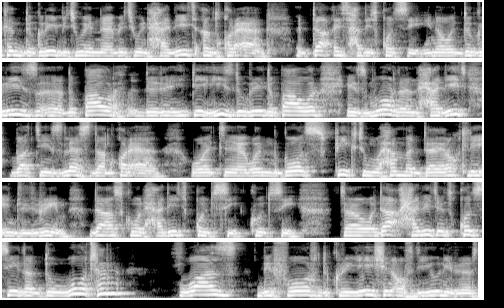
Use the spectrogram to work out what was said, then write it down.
can degree between uh, between hadith and Quran. That is hadith qudsi. You know, degrees uh, the power the, his degree the power is more than hadith but is less than Quran. What uh, when God speak to Muhammad directly in the dream, that's called hadith qudsi. Qudsi. So that hadith is qudsi that the water was before the creation of the universe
